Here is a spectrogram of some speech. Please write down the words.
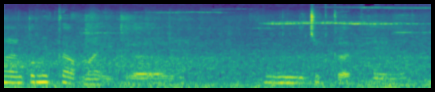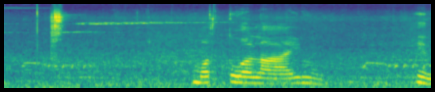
นางก็ไม่กลับมาอีกเลยไม่จุดเกิดเหตุมดตัวร้ายเหมือนเห็น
